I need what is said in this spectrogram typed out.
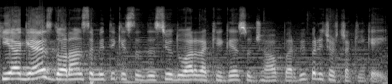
किया गया। इस दौरान समिति के सदस्यों द्वारा रखे गए सुझाव पर भी परिचर्चा की गई।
